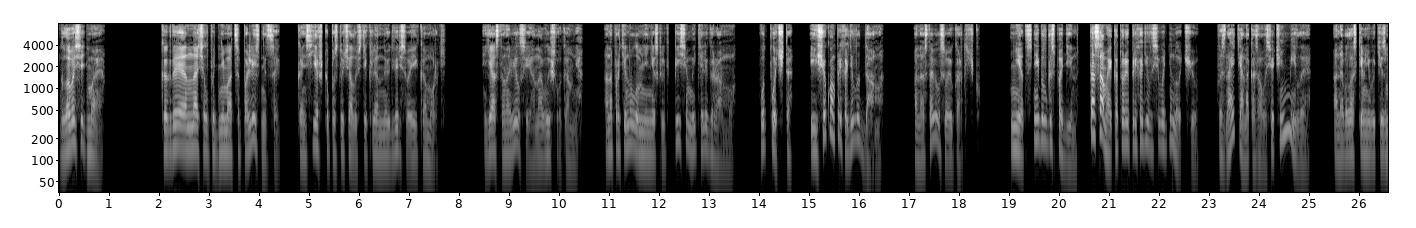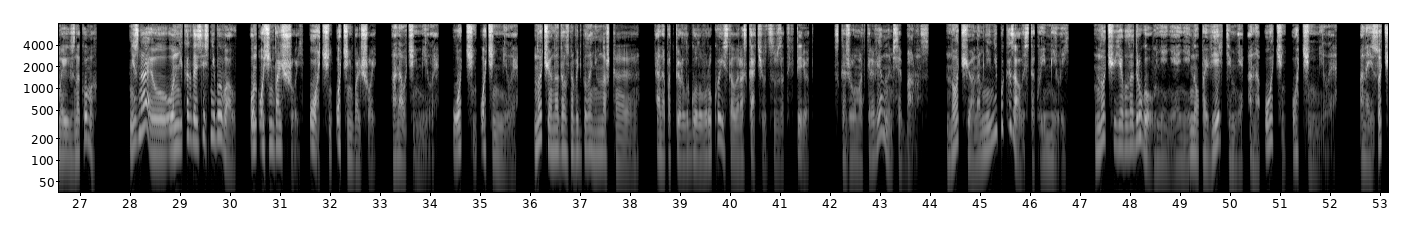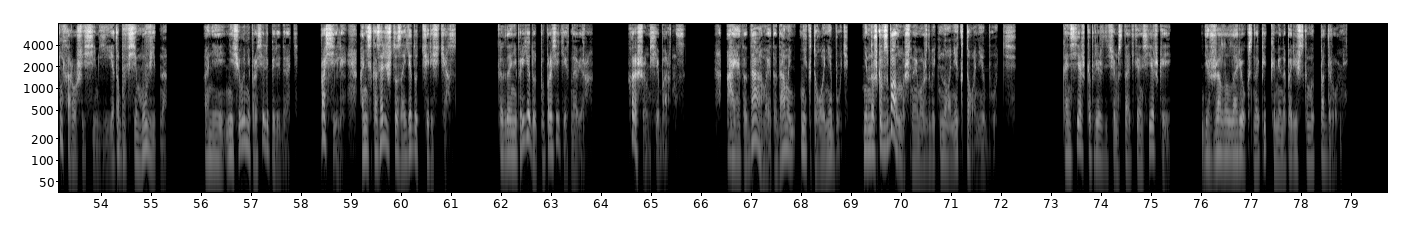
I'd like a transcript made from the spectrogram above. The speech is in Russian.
Глава седьмая. Когда я начал подниматься по лестнице, консьержка постучала в стеклянную дверь своей коморки. Я остановился, и она вышла ко мне. Она протянула мне несколько писем и телеграмму. «Вот почта. И еще к вам приходила дама». Она оставила свою карточку. «Нет, с ней был господин. Та самая, которая приходила сегодня ночью. Вы знаете, она казалась очень милая. Она была с кем-нибудь из моих знакомых?» Не знаю, он никогда здесь не бывал. Он очень большой, очень, очень большой. Она очень милая, очень, очень милая. Ночью она, должна быть, была немножко... Она подперла голову рукой и стала раскачиваться взад и вперед. Скажу вам откровенно, мсье Барнс, ночью она мне не показалась такой милой. Ночью я была другого мнения о ней, но, поверьте мне, она очень-очень милая. Она из очень хорошей семьи, это по всему видно. Они ничего не просили передать? Просили. Они сказали, что заедут через час. Когда они приедут, попросите их наверх. Хорошо, мсье Барнс. А эта дама, эта дама не кто-нибудь. Немножко взбалмошная, может быть, но не кто-нибудь. Консьержка, прежде чем стать консьержкой, держала ларек с напитками на парижском ипподроме.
